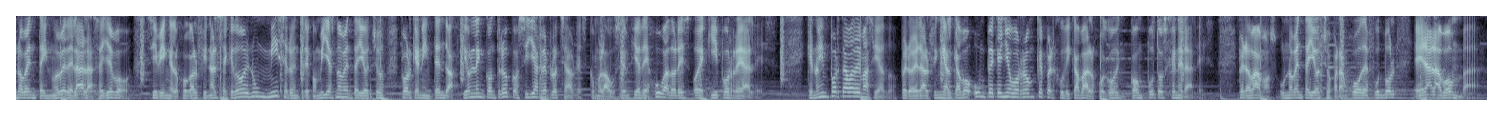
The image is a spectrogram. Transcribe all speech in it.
99 del ala se llevó, si bien el juego al final se quedó en un mísero entre comillas 98 porque Nintendo Acción le encontró cosillas reprochables como la ausencia de jugadores o equipos reales que no importaba demasiado, pero era al fin y al cabo un pequeño borrón que perjudicaba al juego en cómputos generales. Pero vamos, un 98 para un juego de fútbol era la bomba.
